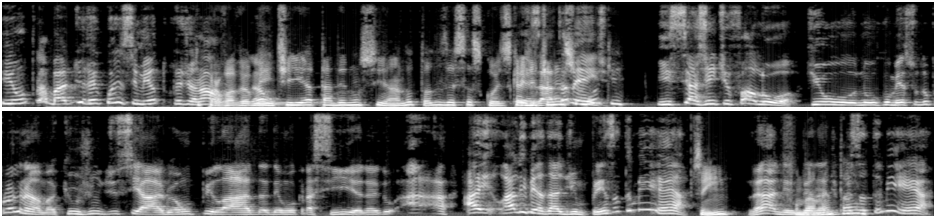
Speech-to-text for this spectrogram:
e um trabalho de reconhecimento regional. Provavelmente né? ia estar tá denunciando todas essas coisas que a Exatamente. gente mencionou aqui. E se a gente falou que o, no começo do programa que o judiciário é um pilar da democracia, né? Do, a, a, a liberdade de imprensa também é. Sim. Né? A liberdade de imprensa também é.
